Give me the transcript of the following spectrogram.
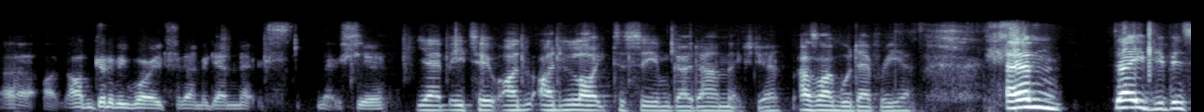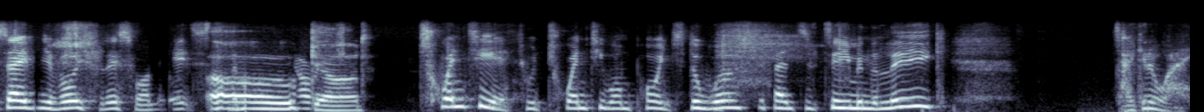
uh, uh, I- I'm going to be worried for them again next next year. Yeah, me too. I'd I'd like to see them go down next year, as I would every year. Um, Dave, you've been saving your voice for this one. It's Oh God. twentieth with twenty one points, the worst defensive team in the league. Take it away.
